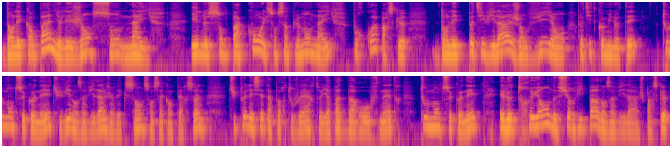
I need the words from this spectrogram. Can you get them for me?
Dans les campagnes, les gens sont naïfs. Ils ne sont pas cons, ils sont simplement naïfs. Pourquoi? Parce que dans les petits villages, on vit en petite communauté tout le monde se connaît, tu vis dans un village avec 100, 150 personnes, tu peux laisser ta porte ouverte, il n'y a pas de barreaux aux fenêtres, tout le monde se connaît, et le truand ne survit pas dans un village, parce que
